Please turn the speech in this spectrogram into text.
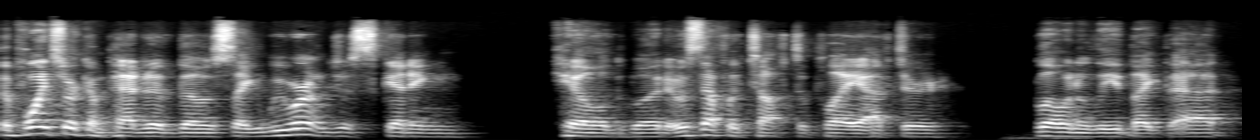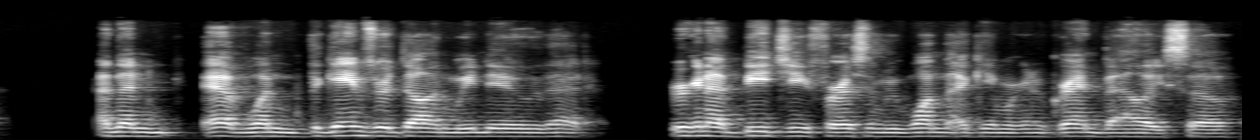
The points were competitive, though. So like we weren't just getting killed, but it was definitely tough to play after blowing a lead like that. And then uh, when the games were done, we knew that we were to have BG first and we won that game. We are going to Grand Valley. So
